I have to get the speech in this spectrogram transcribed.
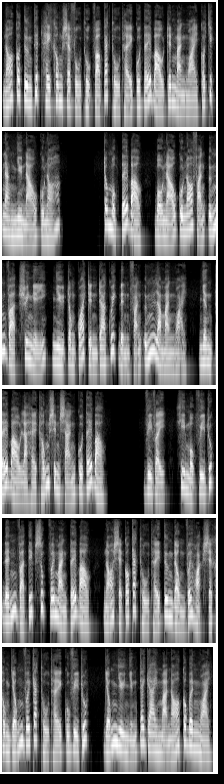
Nó có tương thích hay không sẽ phụ thuộc vào các thụ thể của tế bào trên màng ngoại có chức năng như não của nó. Trong một tế bào, bộ não của nó phản ứng và suy nghĩ như trong quá trình ra quyết định phản ứng là màng ngoại, nhân tế bào là hệ thống sinh sản của tế bào. Vì vậy, khi một virus đến và tiếp xúc với màng tế bào, nó sẽ có các thụ thể tương đồng với hoặc sẽ không giống với các thụ thể của virus, giống như những cái gai mà nó có bên ngoài.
